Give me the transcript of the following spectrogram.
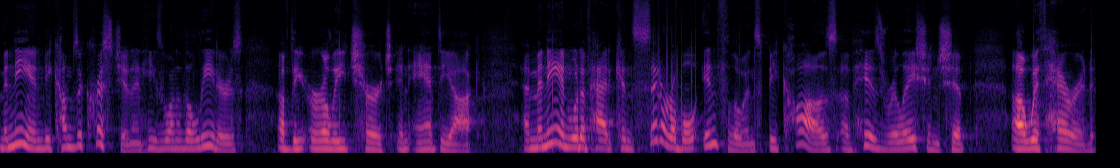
Manaen becomes a Christian, and he's one of the leaders of the early church in Antioch. And Manaen would have had considerable influence because of his relationship uh, with Herod.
